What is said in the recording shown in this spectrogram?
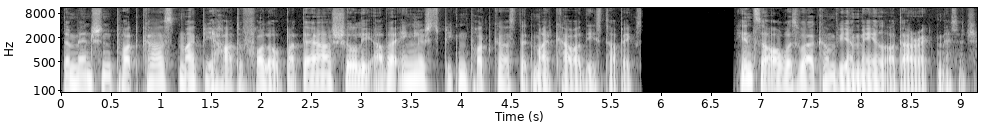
the mentioned podcast might be hard to follow, but there are surely other English speaking podcasts that might cover these topics. Hints are always welcome via mail or direct message.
